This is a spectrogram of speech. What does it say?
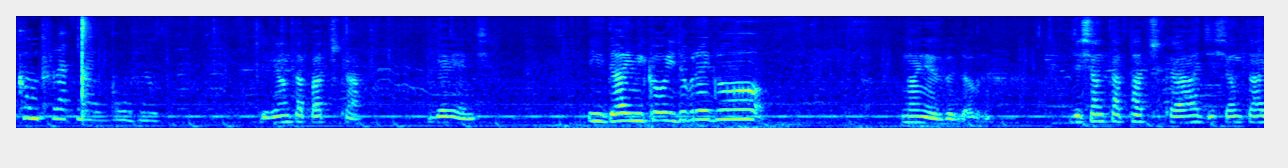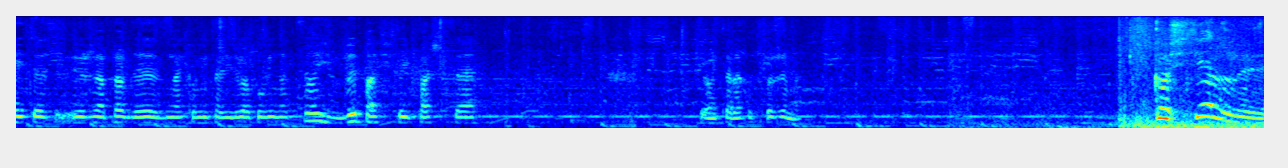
kompletne gówno. Dziewiąta paczka. Dziewięć. I daj mi kogoś dobrego. No niezbyt dobre. Dziesiąta paczka, dziesiąta i to jest już naprawdę znakomita liczba. Powinno coś wypaść w tej paczce. Ją teraz otworzymy. Kościelny!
